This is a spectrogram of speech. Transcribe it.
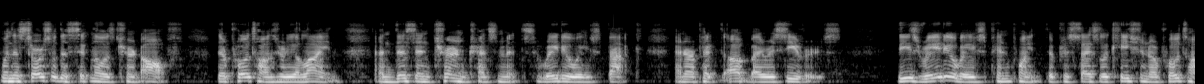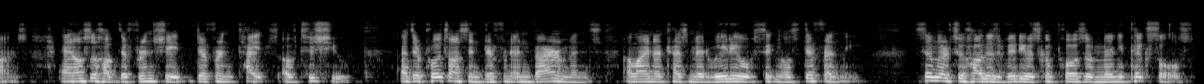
When the source of the signal is turned off, the protons realign, and this in turn transmits radio waves back and are picked up by receivers. These radio waves pinpoint the precise location of protons and also help differentiate different types of tissue, as the protons in different environments align and transmit radio signals differently. Similar to how this video is composed of many pixels,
